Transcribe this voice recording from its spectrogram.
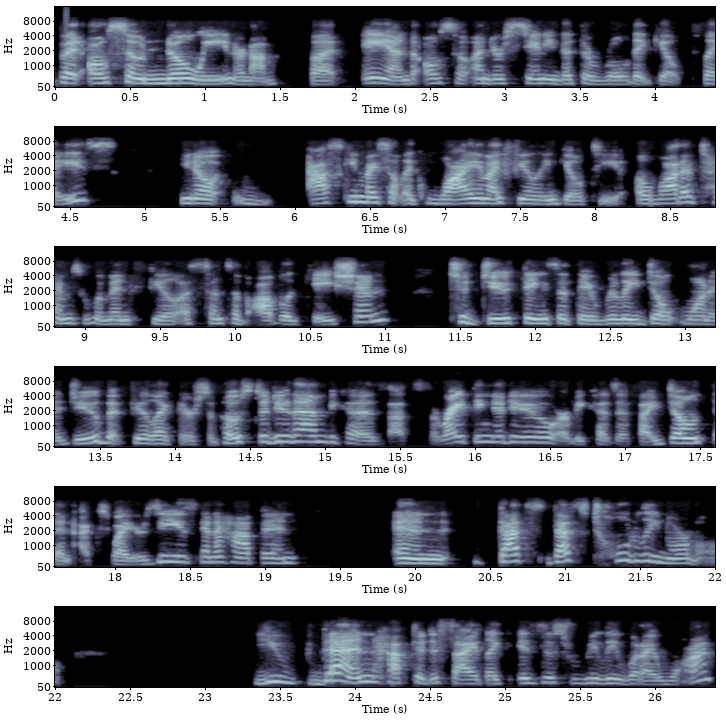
but also knowing, or not, but, and also understanding that the role that guilt plays, you know, asking myself, like, why am I feeling guilty? A lot of times women feel a sense of obligation to do things that they really don't want to do, but feel like they're supposed to do them because that's the right thing to do, or because if I don't, then X, Y, or Z is going to happen and that's that's totally normal. You then have to decide like is this really what i want?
